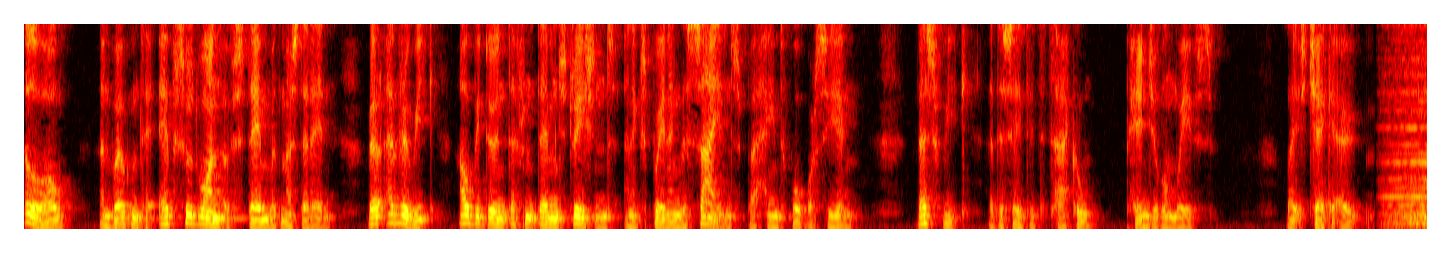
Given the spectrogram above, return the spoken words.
Hello all, and welcome to episode 1 of STEM with Mr N, where every week I'll be doing different demonstrations and explaining the science behind what we're seeing. This week I decided to tackle pendulum waves. Let's check it out.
